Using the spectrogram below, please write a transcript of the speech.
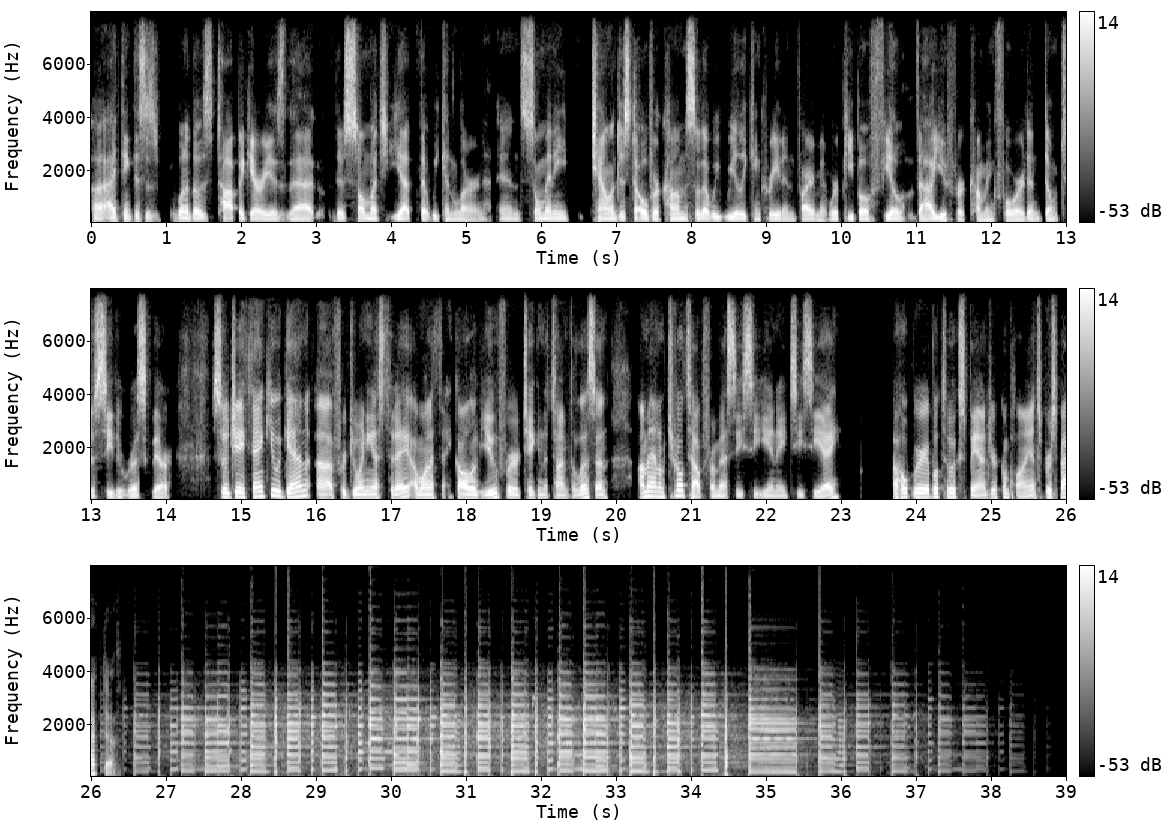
Uh, I think this is one of those topic areas that there's so much yet that we can learn, and so many challenges to overcome so that we really can create an environment where people feel valued for coming forward and don't just see the risk there. So Jay, thank you again uh, for joining us today. I want to thank all of you for taking the time to listen. I'm Adam Turteltaub from SCCE and HCCA. I hope we're able to expand your compliance perspective.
